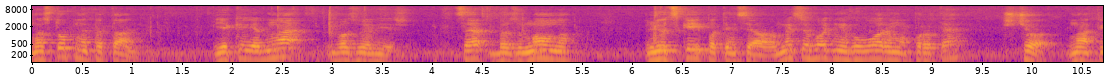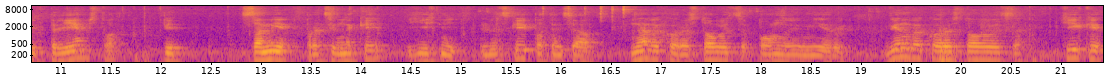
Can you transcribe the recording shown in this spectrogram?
Наступне питання, яке є найважливіше, це безумовно людський потенціал. Ми сьогодні говоримо про те, що на підприємствах під самі працівники, їхній людський потенціал не використовується повною мірою. Він використовується тільки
